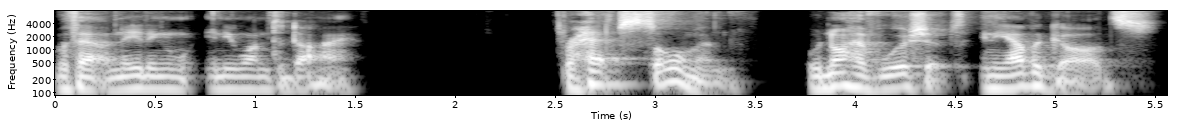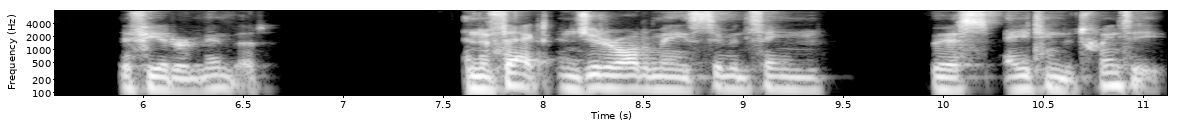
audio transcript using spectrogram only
without needing anyone to die. Perhaps Solomon would not have worshipped any other gods if he had remembered. And in fact, in Deuteronomy 17, verse 18 to 20,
